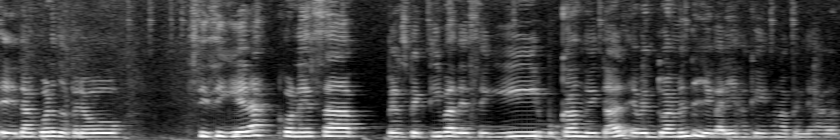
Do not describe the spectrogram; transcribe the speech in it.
eh, de acuerdo, pero si siguieras con esa perspectiva de seguir buscando y tal, eventualmente llegarías a que es una pendejada.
